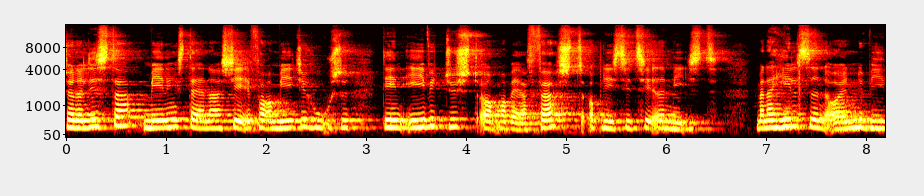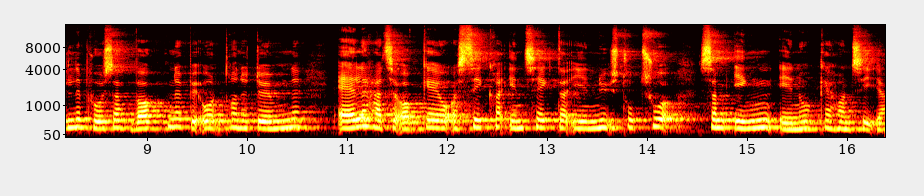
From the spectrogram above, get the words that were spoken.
Journalister, meningsdannere, chefer og mediehuse, det er en evig dyst om at være først og blive citeret mest. Man har hele tiden øjnene hvilende på sig, vogtende, beundrende, dømmende. Alle har til opgave at sikre indtægter i en ny struktur, som ingen endnu kan håndtere.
